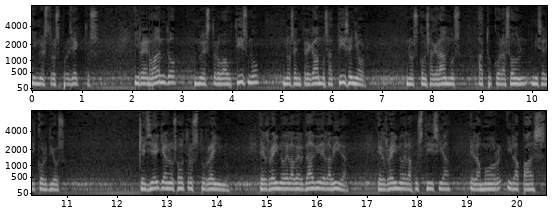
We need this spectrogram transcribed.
y nuestros proyectos. Y renovando nuestro bautismo, nos entregamos a ti, Señor. Nos consagramos a tu corazón misericordioso. Que llegue a nosotros tu reino, el reino de la verdad y de la vida, el reino de la justicia, el amor y la paz.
